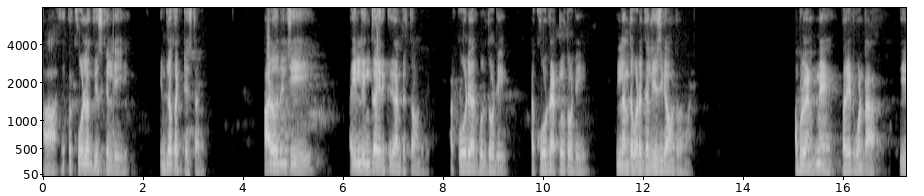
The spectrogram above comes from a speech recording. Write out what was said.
ఆ యొక్క కోళ్ళను తీసుకెళ్ళి ఇంట్లో కట్టేస్తాడు. ఆ రోజు నుంచి ఆ ఇల్లు ఇంకా ఇరుక్కుగా అనిపిస్తూ ఉంటుంది. ఆ కోడి అరుపులతోటి ఆ కోడి రెట్టలతోటి ఇల్లంతా కూడా గలీజ్గా ఉంటుంది అన్నమాట అప్పుడు వెంటనే పరిగెట్టుకుంటా ఈ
